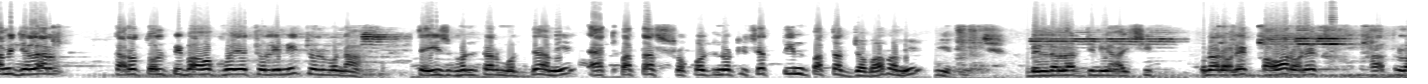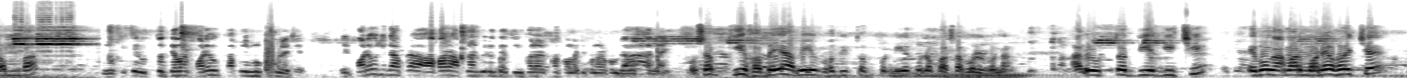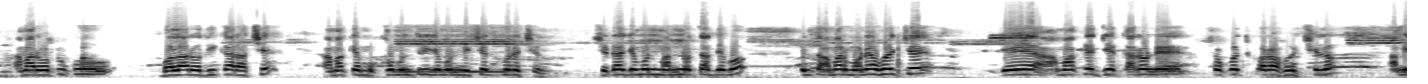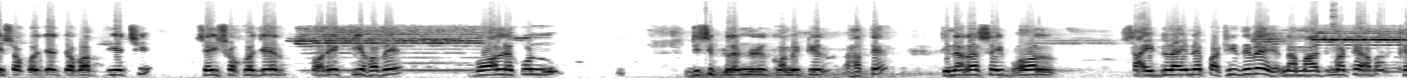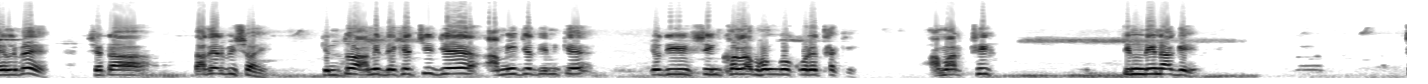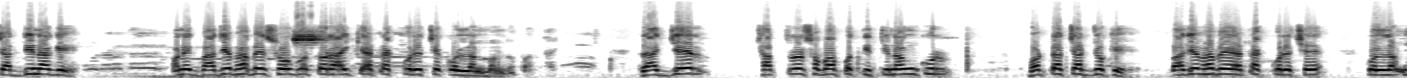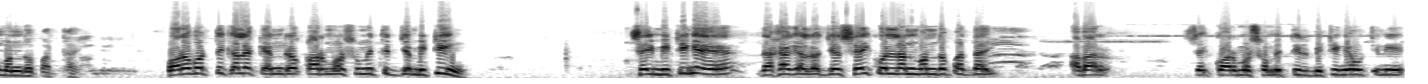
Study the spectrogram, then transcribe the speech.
আমি জেলার কারও তল্পি বাহক হয়ে চলিনি চলবো না। তেইশ ঘণ্টার মধ্যে আমি এক পাতার সকজ নোটিশের তিন পাতার জবাব আমি দিয়ে দিয়েছি। বেলডালার যিনি আইসি ওনার অনেক পাওয়ার অনেক হাত লম্বা। নোটিশের উত্তর দেওয়ার পরেও আপনি মুখ খুলেছেন। এরপরেও যদি আপনার আবার আপনার বিরুদ্ধে শৃঙ্খলা রক্ষা কমিটি কোনো রকম ব্যবস্থা নেয়। ওসব কি হবে আমি ভবিতব্য নিয়ে কোনো কথা বলব না। আমি উত্তর দিয়ে দিচ্ছি এবং আমার মনে হয়েছে আমার ওটুকু বলার অধিকার আছে। আমাকে মুখ্যমন্ত্রী যেমন নিষেধ করেছেন, সেটা যেমন মান্যতা দেব, কিন্তু আমার মনে হয়েছে যে আমাকে যে কারণে শোকজ করা হয়েছিল, আমি শোকজের জবাব দিয়েছি। সেই শোকজের পরে কি হবে, বল এখন ডিসিপ্লিনারি কমিটির হাতে। তিনারা সেই বল সাইড লাইনে পাঠিয়ে দেবে না মাঝ মাঠে আবার খেলবে, সেটা তাদের বিষয়। কিন্তু আমি দেখেছি যে আমি যেদিনকে যদি শৃঙ্খলা ভঙ্গ করে থাকি, আমার ঠিক তিন দিন আগে, চার দিন আগে অনেক বাজেভাবে সৌগত রায়কে অ্যাটাক করেছে কল্যাণ বন্দ্যোপাধ্যায়। রাজ্যের ছাত্র সভাপতি তিনাঙ্কুর ভট্টাচার্যকে বাজেভাবে অ্যাটাক করেছে কল্যাণ বন্দ্যোপাধ্যায়। পরবর্তীকালে কেন্দ্র কর্মসমিতির যে মিটিং সেই মিটিংয়ে দেখা গেল যে সেই কল্যাণ বন্দ্যোপাধ্যায়, আবার সেই কর্মসমিতির মিটিংয়েও তিনি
